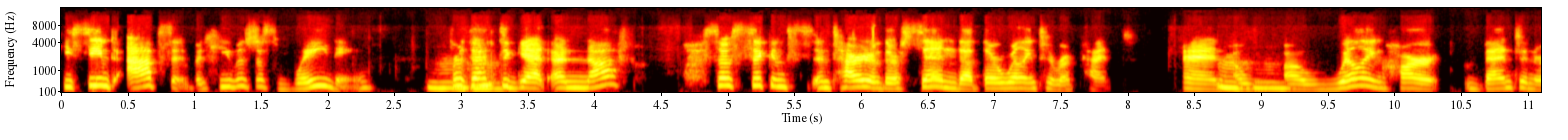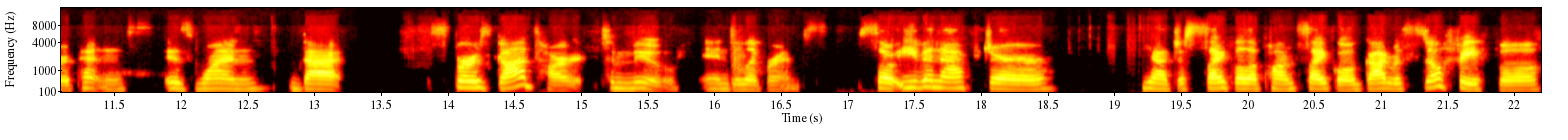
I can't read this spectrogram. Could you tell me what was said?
He seemed absent, but he was just waiting for them Mhm. to get enough so sick and, and tired of their sin that they're willing to repent and Mhm. a, a willing heart bent in repentance is one that spurs god's heart to move in deliverance so even after yeah just cycle upon cycle god was still faithful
